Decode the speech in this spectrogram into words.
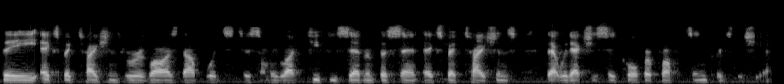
the expectations were revised upwards to something like 57% expectations that we'd actually see corporate profits increase this year.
